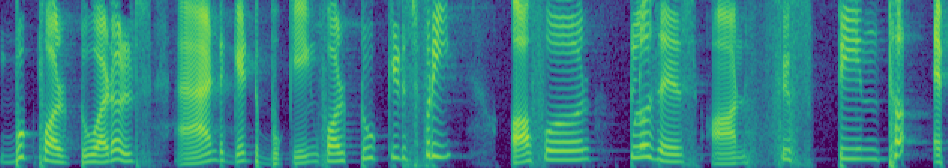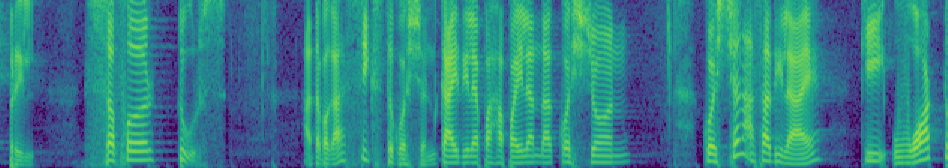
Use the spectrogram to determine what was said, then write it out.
book for two adults and get booking for two kids free offer closes on fifteenth April. Safar tours. आता बघा सिक्स्थ क्वेश्चन काय दिलं आहे पहा पहिल्यांदा क्वेश्चन क्वेश्चन असा दिला आहे की what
